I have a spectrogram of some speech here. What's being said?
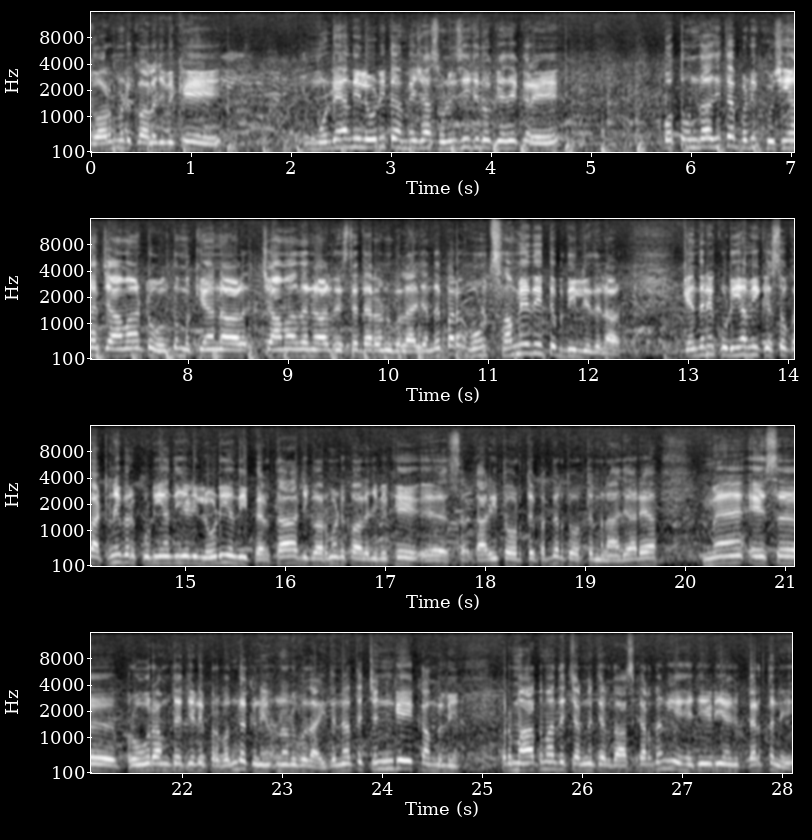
ਅੱਜ ਗਵਰਨਮੈਂਟ ਕਾਲਜ ਵਿਖੇ ਮੁੰਡਿਆਂ ਦੀ ਲੋਹੜੀ ਤਾਂ ਹਮੇਸ਼ਾ ਸੁਣੀ ਸੀ, ਜਦੋਂ ਕਿਸੇ ਦੇ ਘਰੇ ਪੁੱਤ ਹੁੰਦਾ ਸੀ ਤਾਂ ਬੜੀ ਖੁਸ਼ੀਆਂ, ਚਾਵਾਂ, ਢੋਲ ਧਮਕਿਆਂ ਨਾਲ, ਚਾਵਾਂ ਦੇ ਨਾਲ ਰਿਸ਼ਤੇਦਾਰਾਂ ਨੂੰ ਬੁਲਾਇਆ ਜਾਂਦਾ। ਪਰ ਹੁਣ ਸਮੇਂ ਦੀ ਤਬਦੀਲੀ ਦੇ ਨਾਲ ਕਹਿੰਦੇ ਨੇ ਕੁੜੀਆਂ ਵੀ ਕਿਸ ਤੋਂ ਘੱਟ ਨਹੀਂ, ਪਰ ਕੁੜੀਆਂ ਦੀ ਜਿਹੜੀ ਲੋਹੜੀਆਂ ਦੀ ਪਿਰਤਾ ਅੱਜ ਗਵਰਨਮੈਂਟ ਕਾਲਜ ਵਿਖੇ ਸਰਕਾਰੀ ਤੌਰ ਤੇ, ਪੱਧਰ ਤੌਰ ਤੇ ਮਨਾਇਆ ਜਾ ਰਿਹਾ। ਮੈਂ ਇਸ ਪ੍ਰੋਗਰਾਮ ਦੇ ਜਿਹੜੇ ਪ੍ਰਬੰਧਕ ਨੇ, ਉਹਨਾਂ ਨੂੰ ਵਧਾਈ ਦਿੰਦਾ ਤੇ ਚੰਗੇ ਕੰਮ ਲਈ ਪਰਮਾਤਮਾ ਦੇ ਚਰਨ ਚ ਅਰਦਾਸ ਕਰਦਾ ਵੀ ਇਹ ਜਿਹੀ ਜਿਹੜੀਆਂ ਪਿਰਤ ਨੇ,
